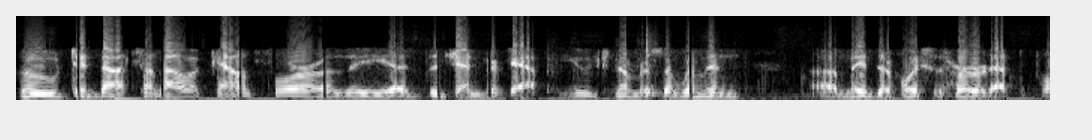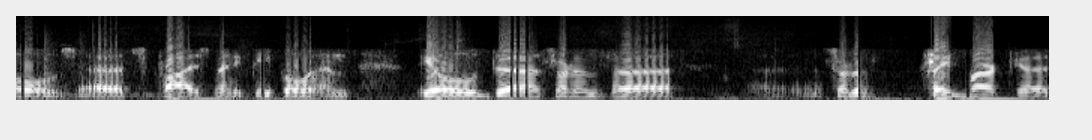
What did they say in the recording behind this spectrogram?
who did not somehow account for the the gender gap. Huge numbers of women made their voices heard at the polls. it surprised many people, and the old sort of sort of trademark uh,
